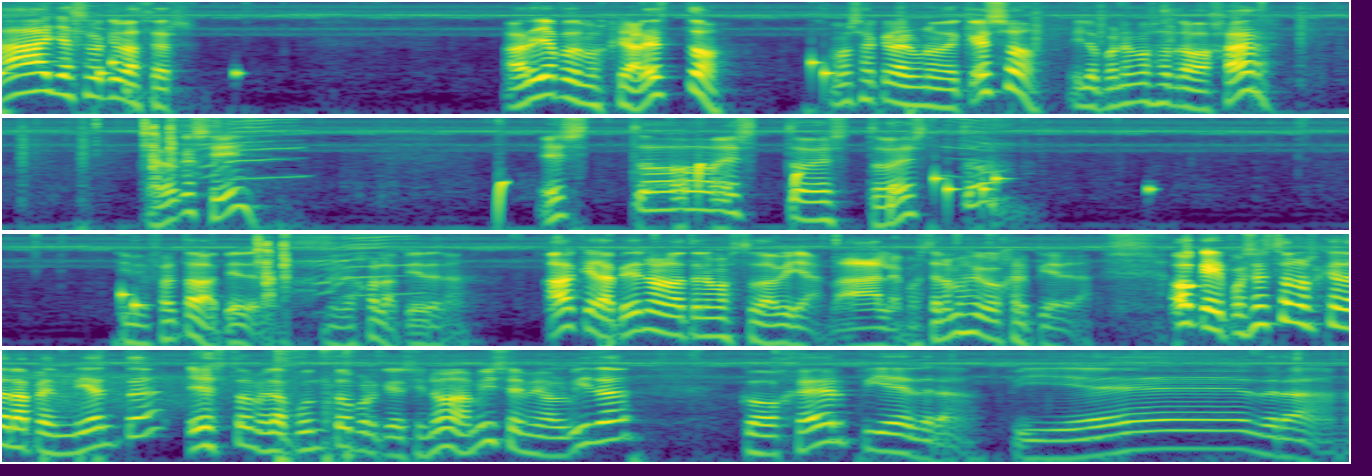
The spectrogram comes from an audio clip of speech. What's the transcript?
Ah, ya sé lo que iba a hacer. Ahora ya podemos crear esto. Vamos a crear uno de queso y lo ponemos a trabajar. Claro que sí. Esto, esto, esto, esto. Y me falta la piedra. Me dejo la piedra. Ah, que la piedra no la tenemos todavía. Vale, pues tenemos que coger piedra. Ok, pues esto nos quedará pendiente. Esto me lo apunto porque si no, a mí se me olvida coger piedra. Piedra.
